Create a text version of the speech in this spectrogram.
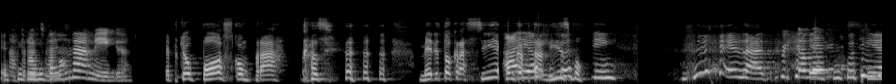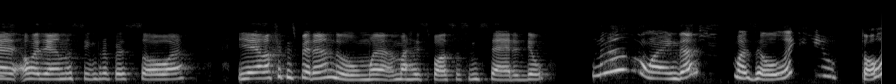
Eu Na fico próxima irritadinha. não dá, amiga. É porque eu posso comprar. Meritocracia com Aí eu fico capitalismo. assim. Exato. Porque eu, Eu fico assim, é, olhando assim pra pessoa, e aí ela fica esperando uma, uma resposta sincera. E eu, não, ainda não, mas eu leio, tô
